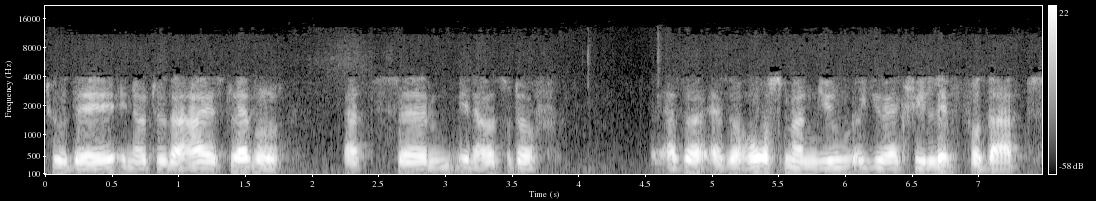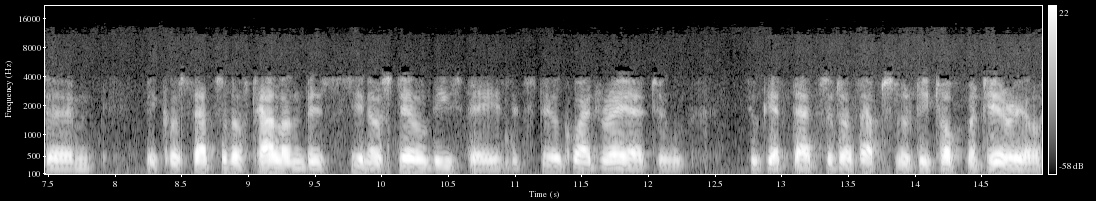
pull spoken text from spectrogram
to the you know to the highest level. That's um, you know sort of as a as a horseman you you actually live for that um, because that sort of talent is you know still these days it's still quite rare to to get that sort of absolutely top material.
